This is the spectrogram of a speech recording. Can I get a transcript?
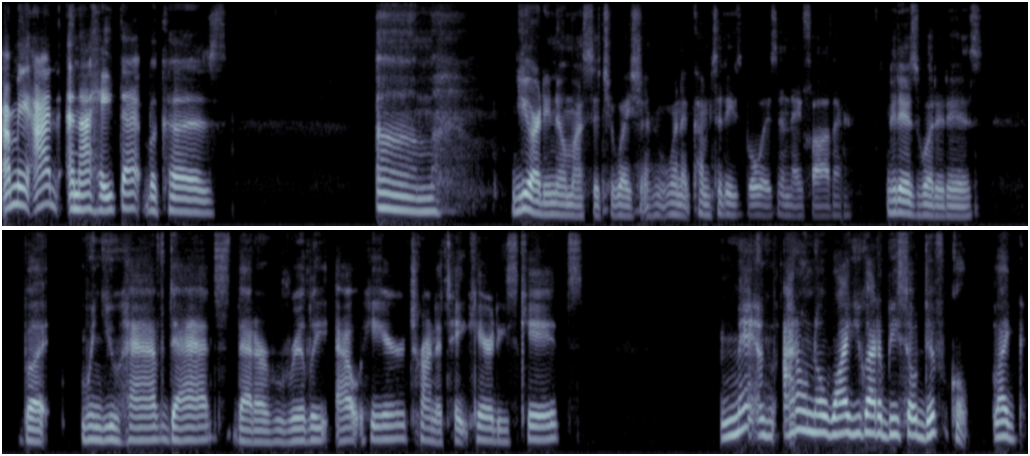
i mean i and i hate that because um you already know my situation when it comes to these boys and their father. It is what it is. But when you have dads that are really out here trying to take care of these kids, man, I don't know why you got to be so difficult. Like,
